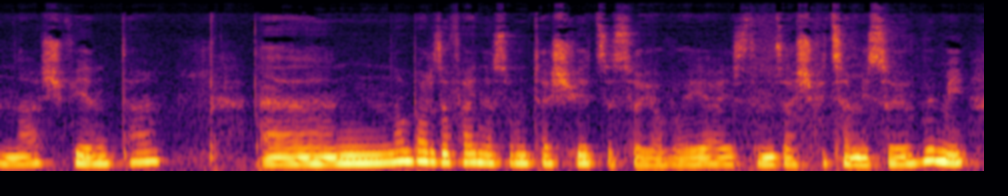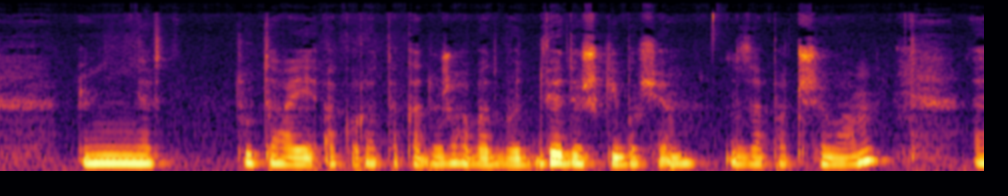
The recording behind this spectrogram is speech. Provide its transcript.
na święta. No, bardzo fajne są te świece sojowe. Ja jestem za świecami sojowymi. Mm, Tutaj akurat taka duża, chyba dwie dyszki, bo się zapatrzyłam. E,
